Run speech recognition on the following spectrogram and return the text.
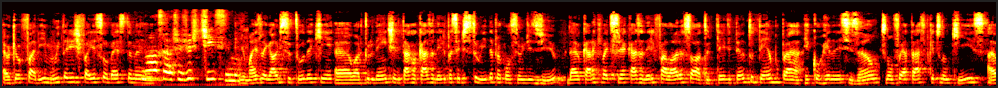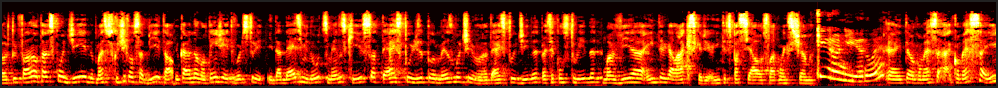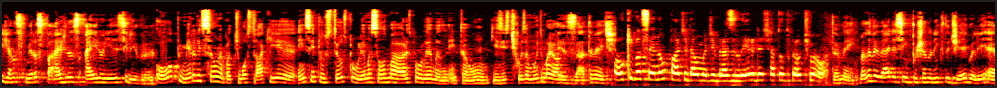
é o que eu faria, e muita gente faria se soubesse também. né? Nossa, eu acho justíssimo. E o mais legal disso tudo é que é, o Arthur Dente ele tá com a casa dele pra ser destruída pra construir um desvio. Daí o cara que vai destruir a casa dele fala: Olha só, tu teve tanto tempo pra recorrer da decisão, tu não foi atrás porque tu não quis. Aí o Arthur fala: Não, tava escondido, mas discutir que eu não sabia e tal. E o cara: Não, não tem jeito, vou destruir. E dá 10 minutos, menos que isso, a Terra é explodida pelo mesmo motivo. né? A Terra é explodida pra ser construída uma via intergaláctica, de- interespacial, sei lá como é que se chama. Que ironia, não é? É, então, começa, começa aí, já nas primeiras páginas, a ironia desse livro, né? Ou a primeira lição, né? Pra te mostrar que nem sempre os teus problemas são os maiores problemas, né? Então, que existe coisa muito maior. Exatamente. Ou que você não pode dar uma de brasileiro e deixar tudo pra última hora. Também. Mas na verdade, assim, puxando o link do Diego ali, é,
